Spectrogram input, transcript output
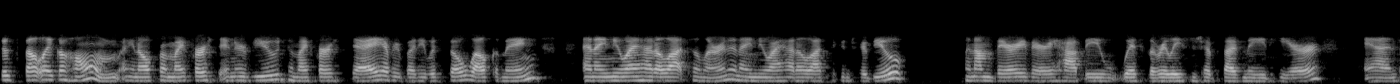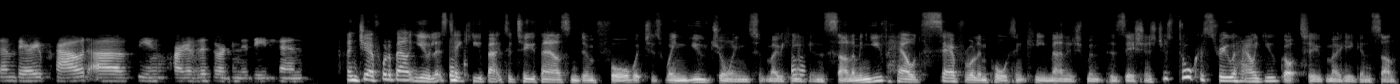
just felt like a home. You know, from my first interview to my first day, everybody was so welcoming. And I knew I had a lot to learn and I knew I had a lot to contribute. And I'm very, very happy with the relationships I've made here. And I'm very proud of being part of this organization. And Jeff, what about you? Let's take you back to 2004, which is when you joined Mohegan oh. Sun. I mean, you've held several important key management positions. Just talk us through how you got to Mohegan Sun.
